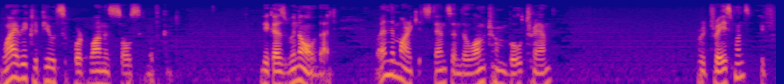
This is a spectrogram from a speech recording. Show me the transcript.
Why weekly pivot support 1 is so significant? Because we know that when the market stands in the long-term bull trend, retracement, if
